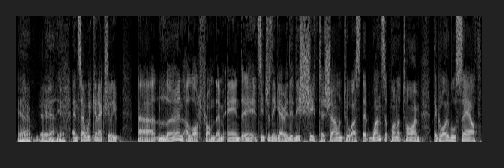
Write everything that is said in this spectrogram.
Yeah, yeah, yeah. And so we can actually uh, learn a lot from them. And uh, it's interesting, Gary, that this shift has shown to us that once upon a time, the global south,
